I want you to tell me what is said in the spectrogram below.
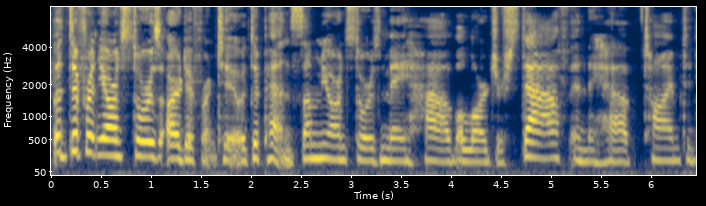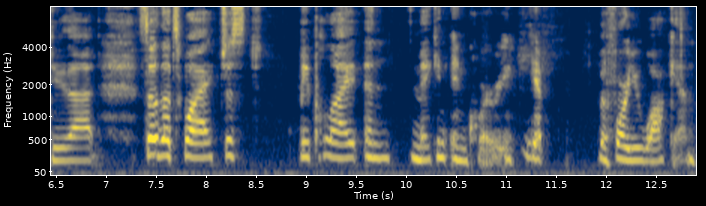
But different yarn stores are different too. It depends. Some yarn stores may have a larger staff and they have time to do that. So that's why just be polite and make an inquiry Yep. before you walk in.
